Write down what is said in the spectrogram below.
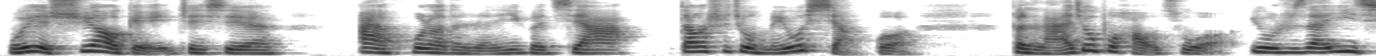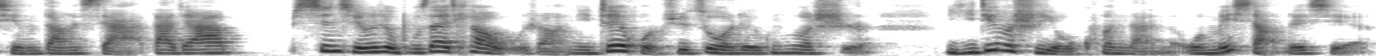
我也需要给这些爱护了的人一个家。当时就没有想过，本来就不好做，又是在疫情当下，大家心情就不在跳舞上。你这会儿去做这个工作室，一定是有困难的。我没想这些，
